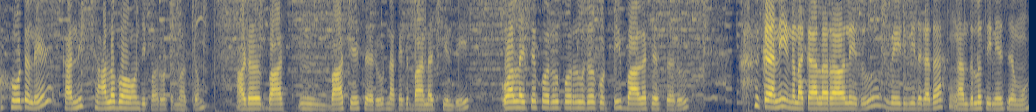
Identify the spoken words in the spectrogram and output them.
హోటలే కానీ చాలా బాగుంది పరోటా మాత్రం. ఆర్డర్ బాగా బాగా చేశారు. నాకైతే బాగా నచ్చింది. వాళ్ళైతే పొరలు పొరలుగా కొట్టి బాగా చేస్తారు. కానీ ఇంక నాకు అలా రాలేదు. వేడి మీద కదా అందులో తినేసాము.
